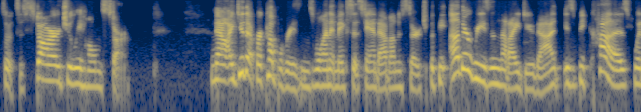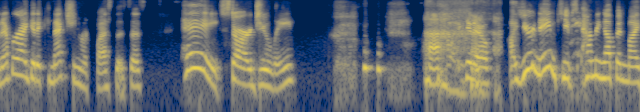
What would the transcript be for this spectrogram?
So it's a star, Julie Holmes star. Now, I do that for a couple reasons. One, it makes it stand out on a search. But the other reason that I do that is because whenever I get a connection request that says, Hey, star Julie, you know, uh, your name keeps coming up in my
